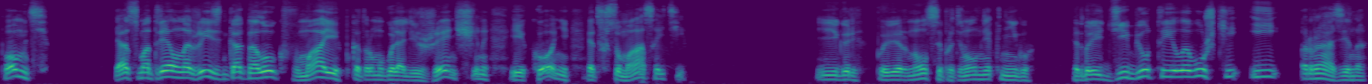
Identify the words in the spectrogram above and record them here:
Помните? Я смотрел на жизнь, как на луг в мае, по которому гуляли женщины и кони. Это ж с ума сойти». Игорь повернулся и протянул мне книгу. Это были дебюты и ловушки и Разина.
